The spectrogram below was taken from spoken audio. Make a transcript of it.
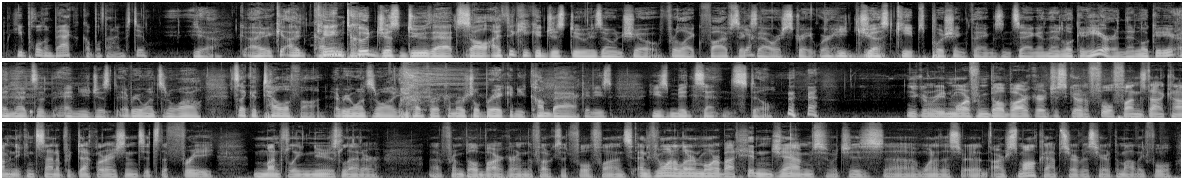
he pulled him back a couple times too. Yeah, I, I King could just do that. Sol, I think he could just do his own show for like five, six hours straight, where he just keeps pushing things and saying, and then look at here, and then look at here, and that's it. And you just every once in a while, it's like a telethon. Every once in a while, you cut for a commercial break, and you come back, and he's he's mid sentence still. You can read more from Bill Barker. Just go to foolfunds.com and you can sign up for declarations. It's the free monthly newsletter uh, from Bill Barker and the folks at Fool Funds. And if you want to learn more about Hidden Gems, which is uh, one of the ser- our small cap service here at the Motley Fool,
